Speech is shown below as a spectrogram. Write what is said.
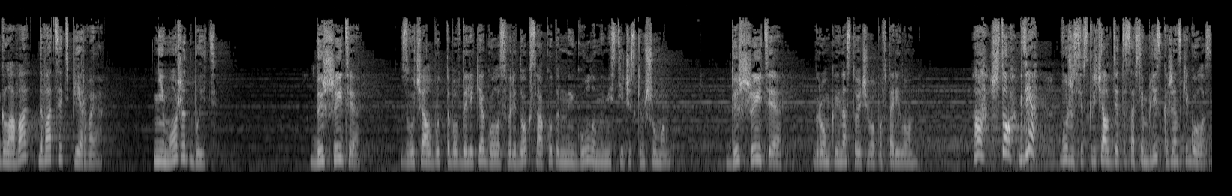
Глава 21. Не может быть. «Дышите!» – звучал будто бы вдалеке голос Варидокса, окутанный гулом и мистическим шумом. «Дышите!» – громко и настойчиво повторил он. «А, что? Где?» – в ужасе вскричал где-то совсем близко женский голос.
